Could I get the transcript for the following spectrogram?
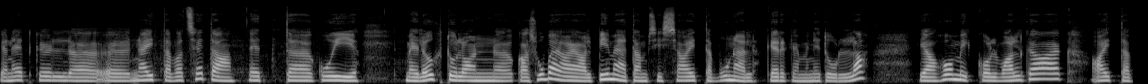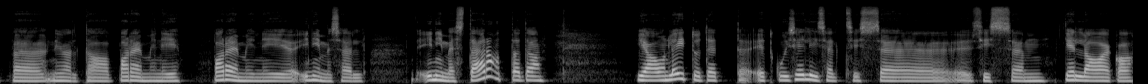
ja need küll äh, näitavad seda, et äh, kui meil õhtul on ka suve ajal pimedam, siis see aitab unel kergemini tulla ja hommikul valge aeg aitab äh, nii-öelda paremini, paremini inimesel äh, inimest äratada. Ja on leitud, et, et kui selliselt siis, siis ähm, kellaaega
